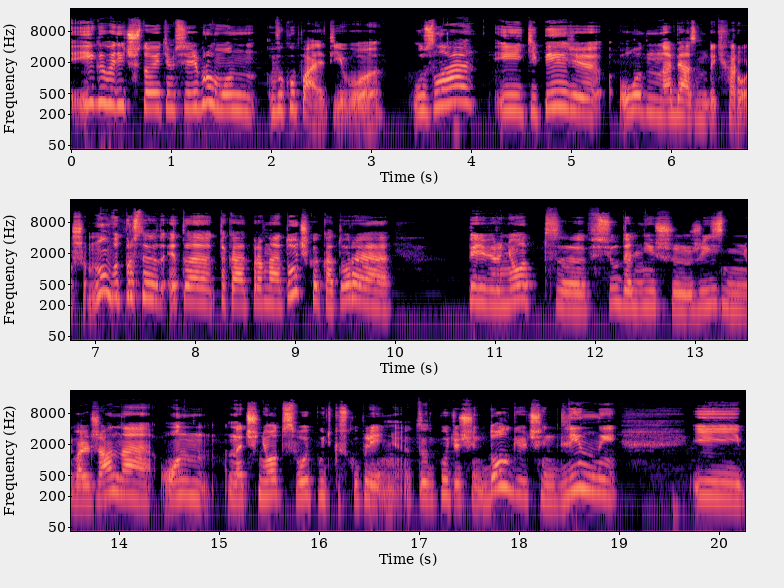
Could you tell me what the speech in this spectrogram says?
и говорит, что этим серебром он выкупает его узла, и теперь он обязан быть хорошим. Ну, вот просто это такая отправная точка, которая перевернет э, всю дальнейшую жизнь Вальжана, он начнет свой путь к искуплению. Этот путь очень долгий, очень длинный, и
